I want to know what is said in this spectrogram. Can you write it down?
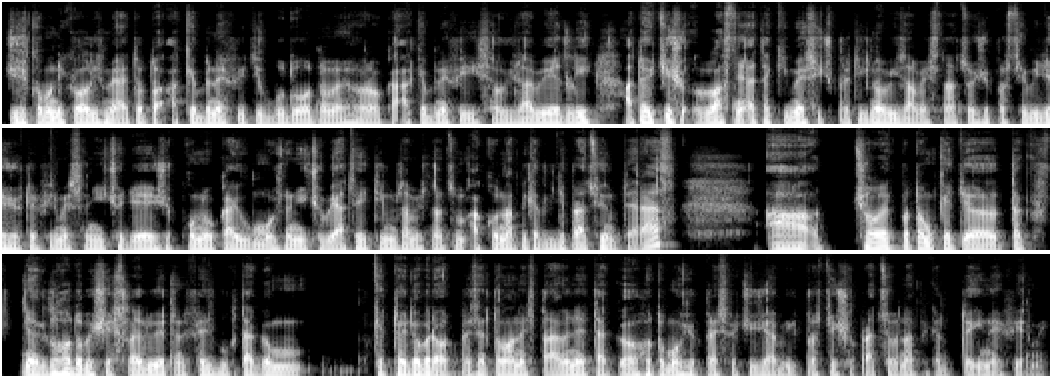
čiže komunikovali sme aj toto, aké benefity budú od nového roka, aké benefity sa už zaviedli a to je tiež vlastne aj taký message pre tých nových zamestnancov, že proste vidia, že v tej firme sa niečo deje, že ponúkajú možno niečo viacej tým zamestnancom, ako napríklad kde pracujem teraz. A človek potom, keď e, tak nejak dlhodobejšie sleduje ten Facebook, tak keď to je dobre odprezentované, spravené, tak ho to môže presvedčiť, že aby proste išiel pracovať napríklad do tej inej firmy.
